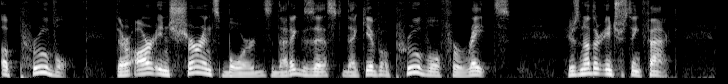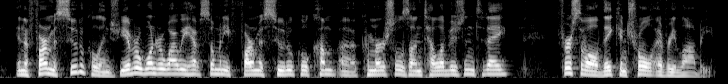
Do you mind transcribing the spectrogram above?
approval. There are insurance boards that exist that give approval for rates. Here's another interesting fact. In the pharmaceutical industry, you ever wonder why we have so many pharmaceutical com uh, commercials on television today? First of all, they control every lobby,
